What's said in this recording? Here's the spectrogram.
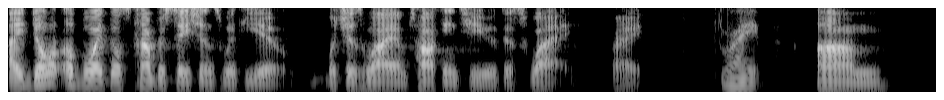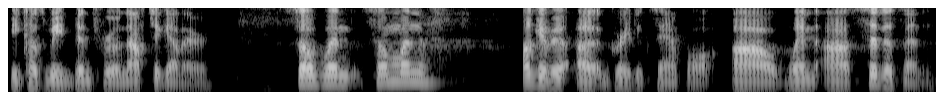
I don't avoid those conversations with you, which is why I'm talking to you this way, right? right. Um, because we've been through enough together. So when someone, I'll give you a great example. Uh, when uh, Citizen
